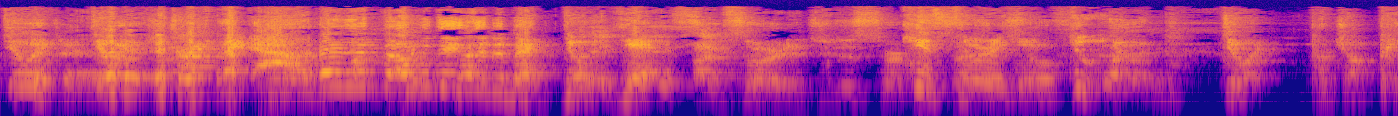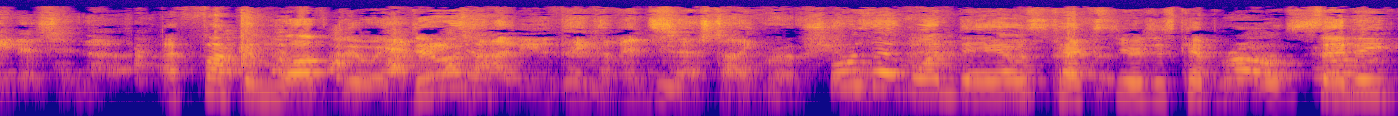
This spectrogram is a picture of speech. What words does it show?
Do it, do it, strike me now. And then Palpatine's in the back. Do it, yes. I'm sorry. Did you just circle Kiss her again. Do it. Do it. Put your penis in her. I fucking love doing it. Do Every it. time you think of incest, I grow What was that one day I was texting you? I just kept Bro, it sending,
